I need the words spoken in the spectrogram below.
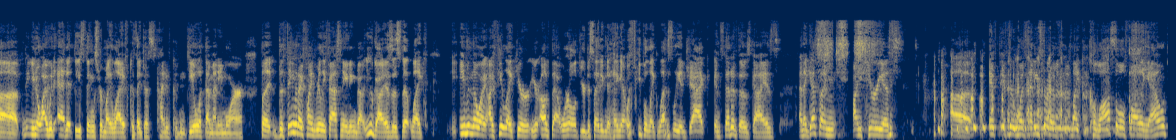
uh, you know, I would edit these things for my life because I just kind of couldn't deal with them anymore. But the thing that I find really fascinating about you guys is that, like, even though I, I, feel like you're you're of that world, you're deciding to hang out with people like Leslie and Jack instead of those guys. And I guess I'm I'm curious uh, if if there was any sort of like colossal falling out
